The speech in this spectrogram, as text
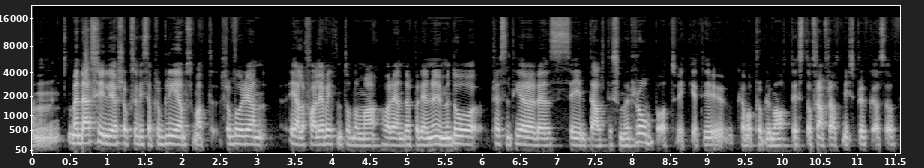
Um, men där synliggörs också vissa problem som att från början i alla fall, jag vet inte om de har ändrat på det nu, men då presenterades sig inte alltid som en robot, vilket ju kan vara problematiskt och framförallt missbrukas. Alltså,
